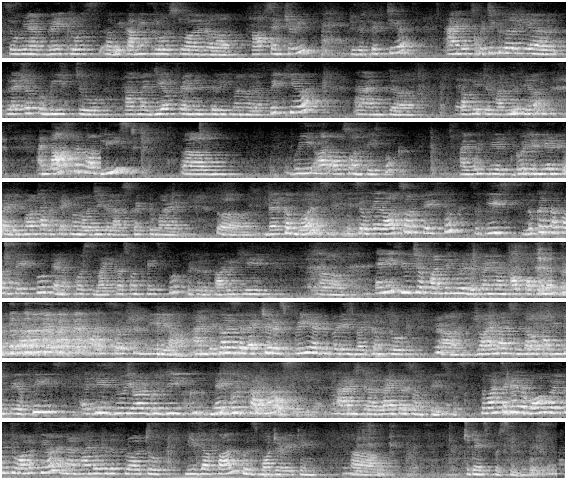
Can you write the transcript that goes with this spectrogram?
So we are very close, uh, we're coming close to our uh, half century, to the 50th. And it's particularly a pleasure for me to have my dear friend and colleague Manuela Picq here. And uh, lovely to have you here. And last but not least, um, we are also on Facebook. I wouldn't be a good Indian if I did not have a technological aspect to my uh, welcome words. So we are also on Facebook. So please look us up on Facebook and of course like us on Facebook because apparently uh, any future funding will depend on how popular we are on social media. And because the lecture is free, everybody is welcome to uh, join us without having to pay a fees. At least do your good deed, make good karmas, and uh, like us on Facebook. So once again, a warm welcome to all of you and I'll hand over the floor to Lisa Pfahl, who is moderating uh, today's proceedings.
